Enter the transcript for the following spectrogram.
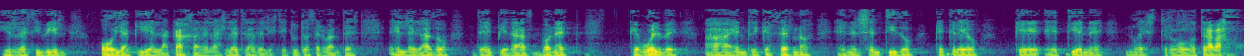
y recibir hoy aquí en la caja de las letras del Instituto Cervantes el legado de Piedad Bonet, que vuelve a enriquecernos en el sentido que creo que eh, tiene nuestro trabajo.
